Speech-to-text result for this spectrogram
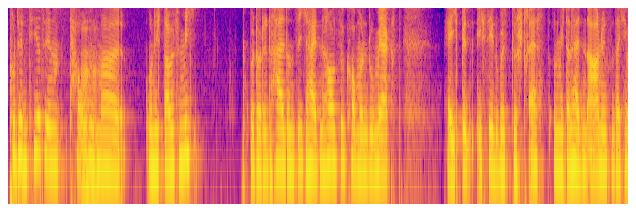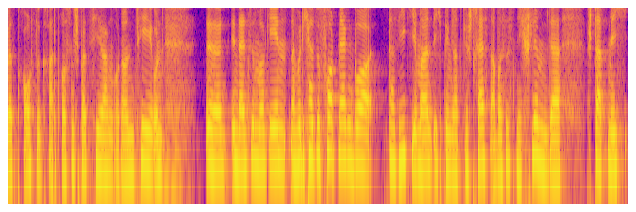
potentiert den tausendmal. Und ich glaube, für mich bedeutet Halt und Sicherheit nach Hause zu kommen und du merkst, hey, ich bin, ich sehe, du bist gestresst und mich dann halt in den Arm nimmst und sagst, hey, was brauchst du gerade? Brauchst du einen Spaziergang oder einen Tee und äh, in dein Zimmer gehen, dann würde ich halt sofort merken, boah, da sieht jemand, ich bin gerade gestresst, aber es ist nicht schlimm. Der, statt mich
